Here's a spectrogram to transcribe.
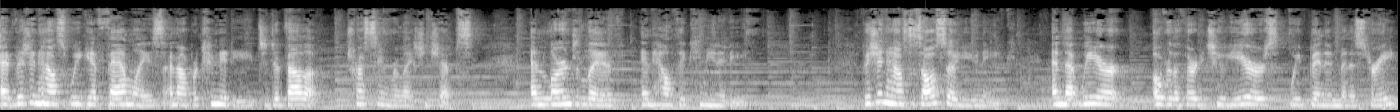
at Vision House, we give families an opportunity to develop trusting relationships and learn to live in healthy community. Vision House is also unique in that we are, over the 32 years we've been in ministry,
